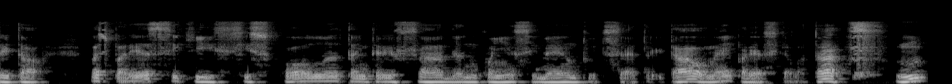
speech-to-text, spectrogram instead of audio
e tal. Mas parece que se escola está interessada no conhecimento, etc. e tal, né? E parece que ela está. Hum,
